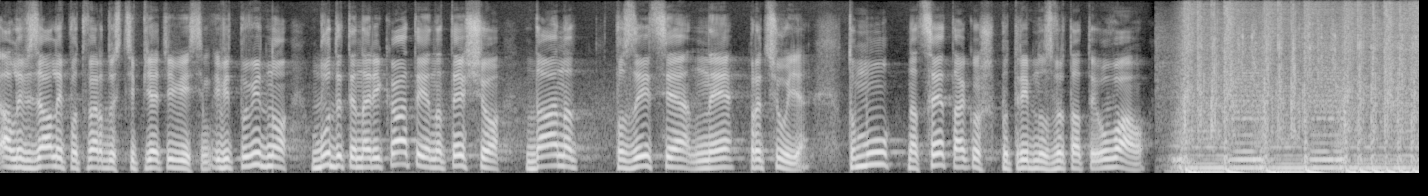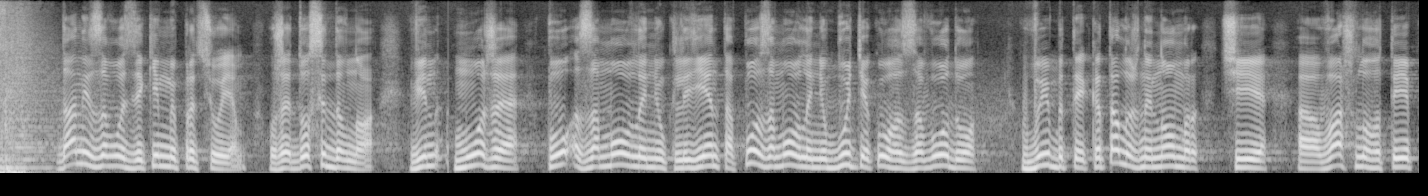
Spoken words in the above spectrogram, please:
але взяли по твердості 5,8. І відповідно будете нарікати на те, що дана позиція не працює. Тому на це також потрібно звертати увагу. Даний завод, з яким ми працюємо вже досить давно, він може по замовленню клієнта, по замовленню будь-якого заводу вибити каталожний номер чи е, ваш логотип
